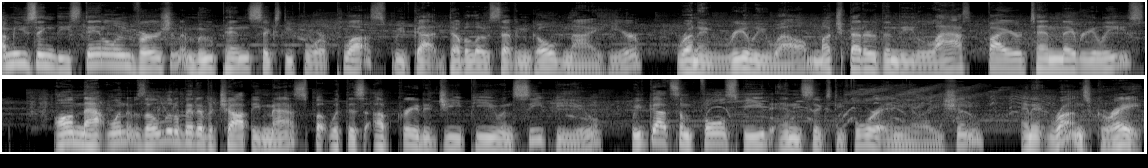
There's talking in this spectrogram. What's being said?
I'm using the standalone version of Mupen 64 Plus. We've got 007 GoldenEye here, running really well, much better than the last Fire 10 they released. On that one, it was a little bit of a choppy mess, but with this upgraded GPU and CPU, we've got some full speed N64 emulation, and it runs great.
